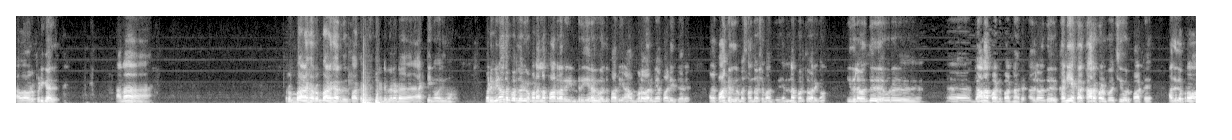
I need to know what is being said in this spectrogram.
அவ பிடிக்காது. ஆனா ரொம்ப அழகா ரொம்ப அழகா இருந்தது பார்க்கறதுக்கு. ரெண்டு பேரோட ஆக்டிங்கும் இதுவும். பட் வினோத பொறுத்தவரைக்கும் ரொம்ப நல்லா பாடுறாரு. இன்று இரவு வந்து பாத்தீங்கன்னா அவ்வளவு அருமையா பாடியிருக்காரு. அதை பார்க்கறதுக்கு ரொம்ப சந்தோஷமா இருந்தது. என்ன பொறுத்தவரைக்கும், இதுல வந்து ஒரு கானா பாட்டு பாடினாரு அதுல வந்து கனியக்கா காரக்குழம்பு வச்சு ஒரு பாட்டு. அதுக்கப்புறம்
